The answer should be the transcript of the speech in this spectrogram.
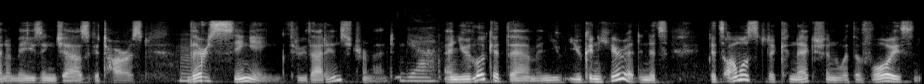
an amazing jazz guitarist, Hmm. they're singing through that instrument. Yeah. And you look at them and you, you can hear it and it's it's almost a connection with the voice. And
